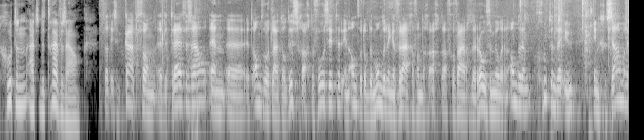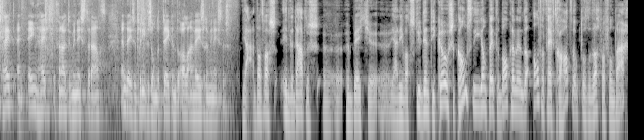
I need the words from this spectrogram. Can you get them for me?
Groeten uit de Treffenzaal. Dat is een kaart van uh, de Trijvenzaal. En uh, het antwoord luidt al dus, geachte voorzitter. In antwoord op de mondelinge vragen van de geachte afgevaardigde Rozenmuller en anderen. groeten wij u in gezamenlijkheid en eenheid vanuit de ministerraad. En deze brief is ondertekend door alle aanwezige ministers. Ja, dat was inderdaad dus uh, een beetje ja, die wat studenticoze kant die Jan-Peter Balkenende altijd heeft gehad. Ook tot de dag van vandaag.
